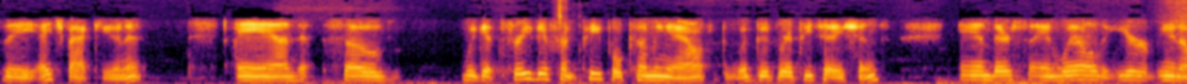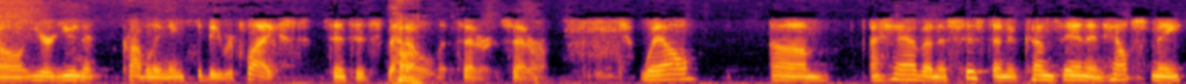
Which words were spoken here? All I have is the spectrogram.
the HVAC unit, and so we get three different people coming out with good reputations, and they're saying, "Well, your you know your unit probably needs to be replaced since it's that Huh. old, et cetera, et cetera." Well, um, I have an assistant who comes in and helps me,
